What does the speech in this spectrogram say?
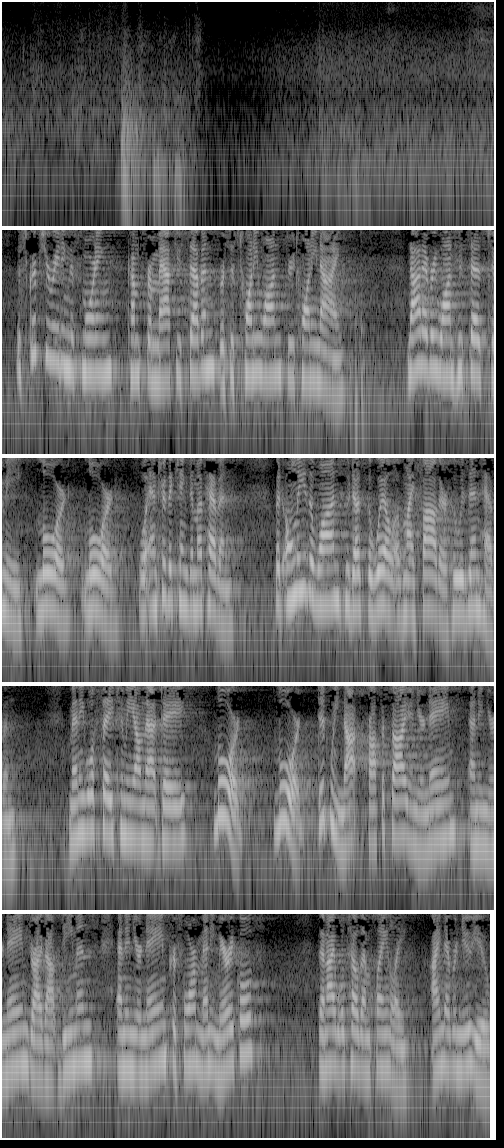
The scripture reading this morning comes from Matthew 7, verses 21 through 29. Not everyone who says to me, Lord, Lord, will enter the kingdom of heaven, but only the one who does the will of my Father who is in heaven. Many will say to me on that day, Lord, Lord, did we not prophesy in your name, and in your name drive out demons, and in your name perform many miracles? Then I will tell them plainly, I never knew you.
